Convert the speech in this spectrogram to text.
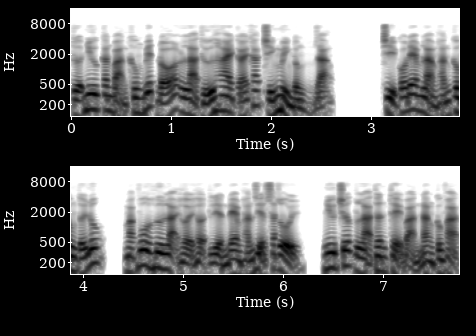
tựa như căn bản không biết đó là thứ hai cái khác chính mình đồng dạng. Chỉ có đem làm hắn công tới lúc mạc vô hư lại hời hợt liền đem hắn diệt sát rồi, như trước là thân thể bản năng công phạt.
